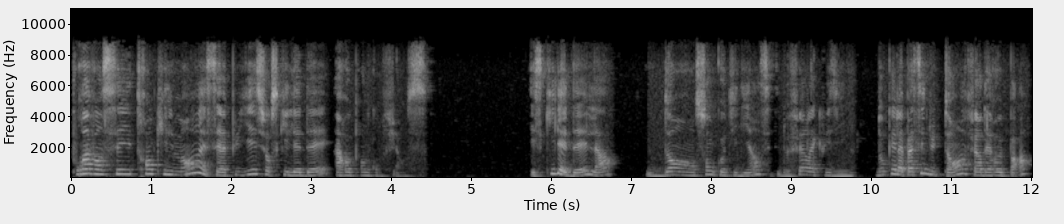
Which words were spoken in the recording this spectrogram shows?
Pour avancer tranquillement, elle s'est appuyée sur ce qui l'aidait à reprendre confiance. Et ce qui l'aidait là, dans son quotidien, c'était de faire la cuisine. Donc elle a passé du temps à faire des repas,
